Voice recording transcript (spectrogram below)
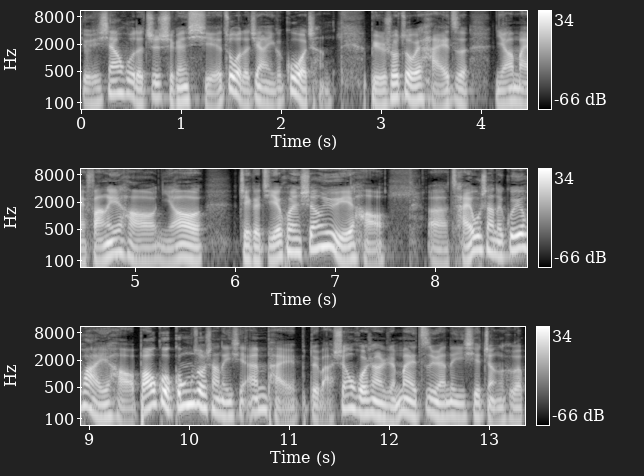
有些相互的支持跟协作的这样一个过程。比如说，作为孩子，你要买房也好，你要这个结婚生育也好，呃，财务上的规划也好，包括工作上的一些安排，对吧？生活上人脉资源的一些整合。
